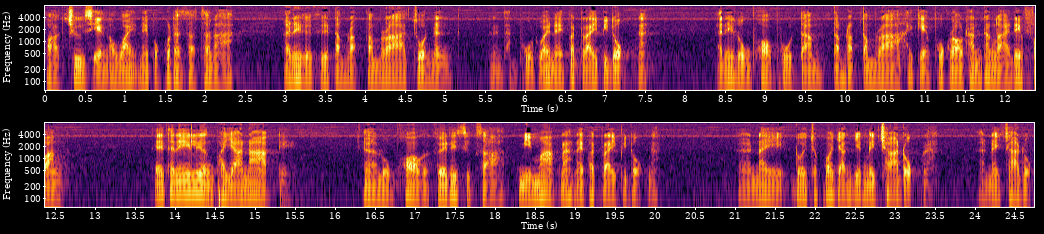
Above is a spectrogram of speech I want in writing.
ฝากชื่อเสียงเอาไว้ในพระพุทธศาสนา อันนี้ก็คือตำรับตำราส่วนหนึ่งท่านพูดไว้ในพระไตรปิฎกนะอันนี้หลวงพ่อพูดตามตำรับตำราให้แก่พวกเราท่านทั้งหลายได้ฟัง แต่ทีนี้เรื่องพญานาคเนี่ยหลวงพ่อก็เคยได้ศึกษามีมากนะในพระไตรปิฎกนะ ในโดยเฉพาะอย่างยิ่งในชาดกนะในชาดก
